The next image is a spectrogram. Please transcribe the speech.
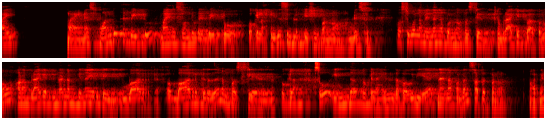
5 minus 1 divided by 2 minus 1 divided by 4 ஓகேங்களா இது சிம்பிளிஃபிகேஷன் பண்ணோம் அப்படின்னு சொல்லி. ஃபர்ஸ்ட் ஆஃப் ஆல் நம்ம என்னங்க பண்ணோம் ஃபர்ஸ்ட் பிராக்கெட் பார்க்கணும். ஆனா பிராக்கெட் முன்னாடி நமக்கு என்ன இருக்குங்க பார் இருக்கு பார் இருக்கிறத நம்ம ஃபர்ஸ்ட் கிளியர் ஓகேங்களா சோ இந்த ஓகேங்களா இந்த பகுதியை நான் என்ன பண்றேன்? சார்ட் அவுட் பண்றேன். பாருங்க.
